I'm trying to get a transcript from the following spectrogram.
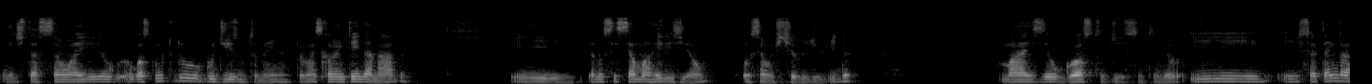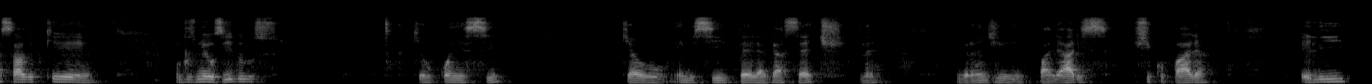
meditação aí, eu, eu gosto muito do budismo também, né? Por mais que eu não entenda nada. E eu não sei se é uma religião ou se é um estilo de vida. Mas eu gosto disso, entendeu? E, isso é até engraçado porque um dos meus ídolos que eu conheci, que é o MC PLH7, né? grande Palhares, Chico Palha, ele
